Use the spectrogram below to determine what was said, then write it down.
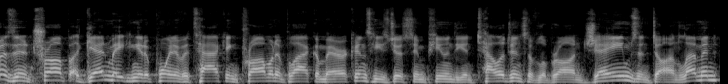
President Trump again making it a point of attacking prominent black Americans. He's just impugned the intelligence of LeBron James and Don Lemon,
